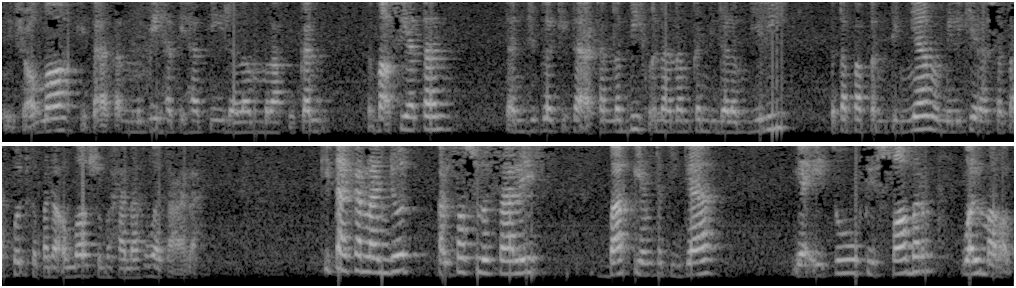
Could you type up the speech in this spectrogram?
Insya Allah kita akan lebih hati-hati dalam melakukan kemaksiatan dan juga kita akan lebih menanamkan di dalam diri betapa pentingnya memiliki rasa takut kepada Allah Subhanahu wa taala. Kita akan lanjut al-faslu tsalits bab yang ketiga yaitu fi sabr wal marad.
